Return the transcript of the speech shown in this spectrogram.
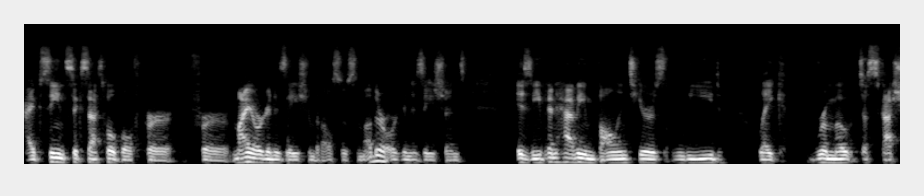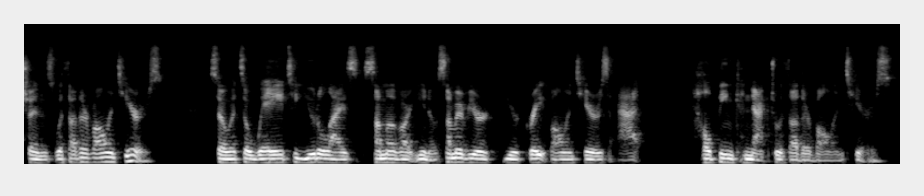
i've seen successful both for for my organization but also some other organizations is even having volunteers lead like remote discussions with other volunteers so it's a way to utilize some of our, you know, some of your your great volunteers at helping connect with other volunteers.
